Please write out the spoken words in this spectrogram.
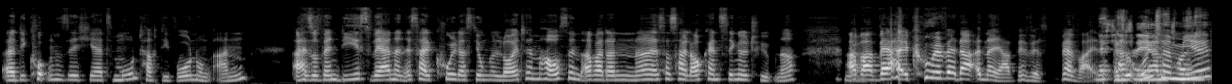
äh, die gucken sich jetzt Montag die Wohnung an. Also wenn die es wären, dann ist halt cool, dass junge Leute im Haus sind, aber dann ne, ist das halt auch kein Single-Typ, ne? Aber wäre halt cool, wenn da, naja, wer, wisst, wer weiß. Ja, Also ja unter mir,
